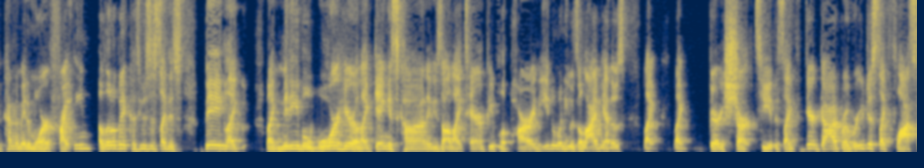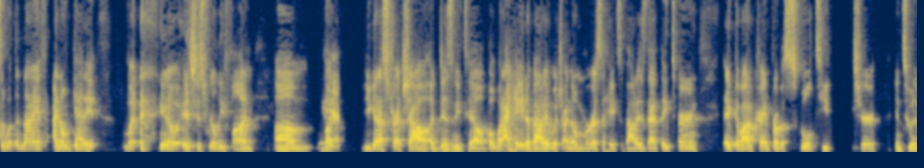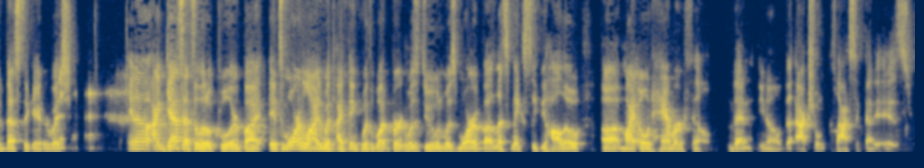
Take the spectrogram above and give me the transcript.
kind of made him more frightening a little bit because he was just like this big, like like medieval war hero like Genghis Khan and he's all like tearing people apart. And even when he was alive he had those like like very sharp teeth. It's like dear god bro were you just like flossing with the knife? I don't get it. But you know it's just really fun. Um but You gotta stretch out a Disney tale but what I hate about it which I know Marissa hates about it is that they turn Ichabod Crane from a school teacher into an investigator which you know, I guess that's a little cooler, but it's more in line with I think with what Burton was doing was more of a let's make Sleepy Hollow uh, my own Hammer film than you know the actual classic that it is.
